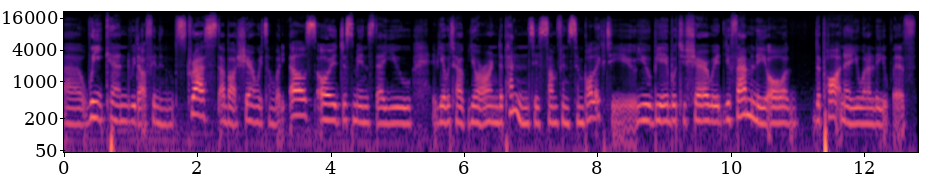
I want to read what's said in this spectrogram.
uh, weekend without feeling stressed about sharing with somebody else, or it just means that you be able to have your own independence is something symbolic to you. You'll be able to share with your family or the partner you want to live with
